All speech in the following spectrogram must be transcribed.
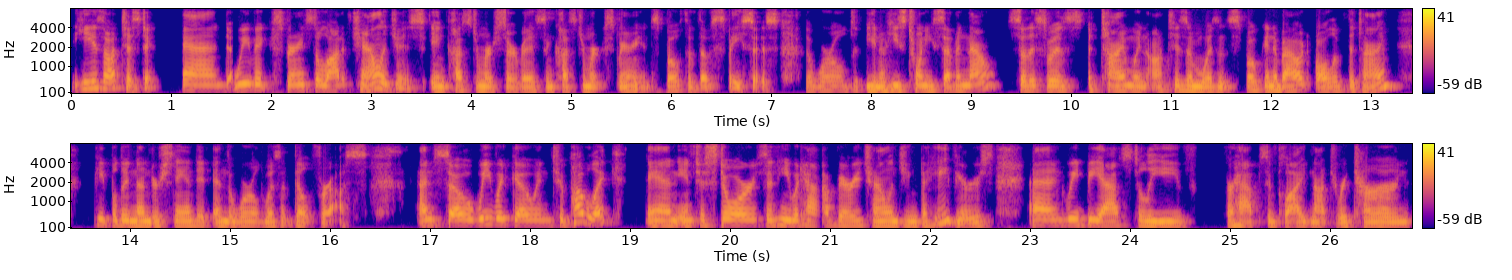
He is autistic. And we've experienced a lot of challenges in customer service and customer experience, both of those spaces. The world, you know, he's 27 now. So this was a time when autism wasn't spoken about all of the time. People didn't understand it, and the world wasn't built for us. And so we would go into public and into stores, and he would have very challenging behaviors. And we'd be asked to leave perhaps implied not to return.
